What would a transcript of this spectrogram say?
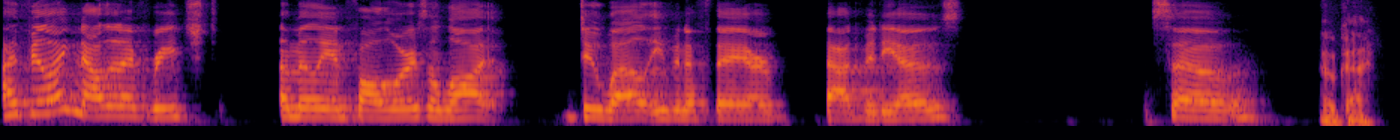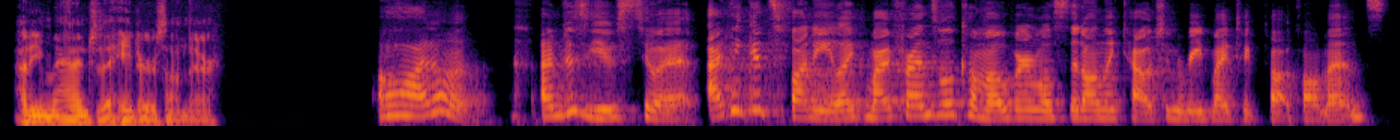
I feel like now that I've reached a million followers, a lot do well, even if they are bad videos. So. Okay. How do you manage the haters on there? Oh, I don't. I'm just used to it. I think it's funny. Like my friends will come over and we'll sit on the couch and read my TikTok comments.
